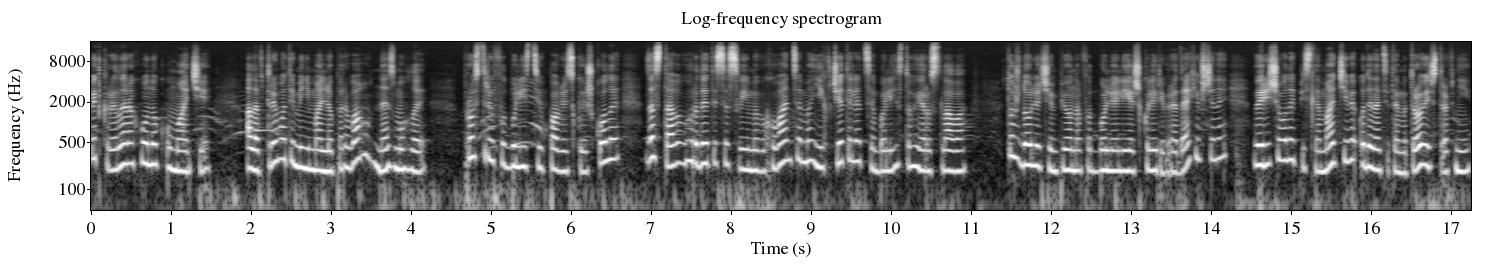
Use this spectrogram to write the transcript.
відкрили рахунок у матчі, але втримати мінімальну перевагу не змогли. Простріл футболістів Павлівської школи заставив гордитися своїми вихованцями їх вчителя цимбалістого Ярослава. Тож долю чемпіона футбольної ліги школярів Радехівщини вирішували після матчів 11-метрові штрафні.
